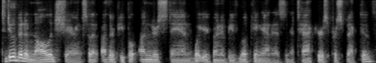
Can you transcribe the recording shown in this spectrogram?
to do a bit of knowledge sharing so that other people understand what you're going to be looking at as an attacker's perspective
